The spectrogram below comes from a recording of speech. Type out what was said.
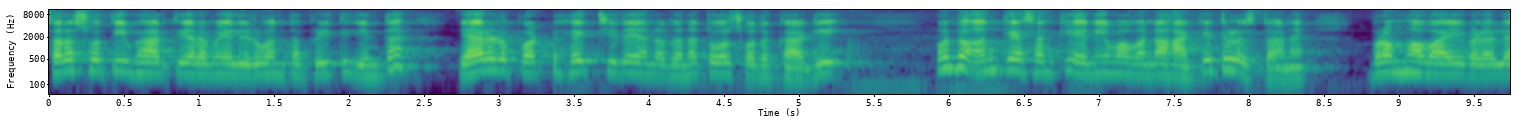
ಸರಸ್ವತಿ ಭಾರತೀಯರ ಮೇಲಿರುವಂಥ ಪ್ರೀತಿಗಿಂತ ಎರಡು ಪಟ್ಟು ಹೆಚ್ಚಿದೆ ಅನ್ನೋದನ್ನು ತೋರಿಸೋದಕ್ಕಾಗಿ ಒಂದು ಅಂಕೆ ಸಂಖ್ಯೆಯ ನಿಯಮವನ್ನು ಹಾಕಿ ತಿಳಿಸ್ತಾನೆ. ಬ್ರಹ್ಮವಾಯುಗಳಲ್ಲಿ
